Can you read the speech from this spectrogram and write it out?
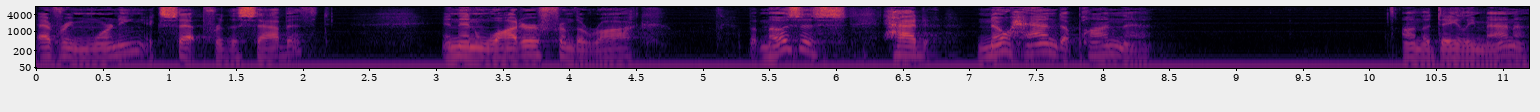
every morning except for the Sabbath, and then water from the rock. But Moses had no hand upon that on the daily manna.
